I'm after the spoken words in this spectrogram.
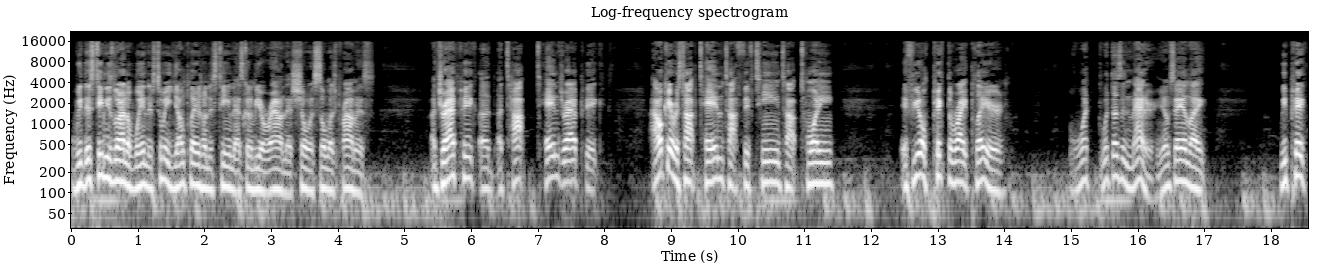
we this team needs to learn how to win. There's too many young players on this team that's going to be around that's showing so much promise. A draft pick, a, a top 10 draft pick, I don't care if it's top 10, top 15, top 20. If you don't pick the right player, what what doesn't matter? You know what I'm saying? Like we picked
